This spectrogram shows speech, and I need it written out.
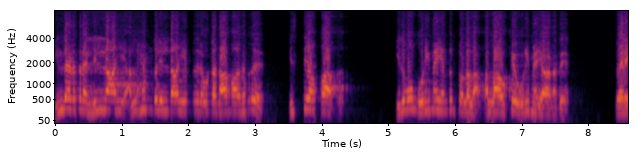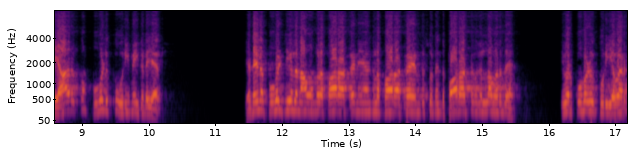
இந்த இடத்துல லில்லாஹி அல்ஹம்துலில்லாஹி என்பதில் உள்ள லாமாகிறது இஸ்தியாக்கு இதுவும் உரிமை என்றும் சொல்லலாம். அல்லாவுக்கே உரிமையானது. வேற யாருக்கும் புகழுக்கு உரிமை கிடையாது. இடையில புகழ்ச்சிகளை நான் உங்களை பாராட்டுறேன் எங்களை பாராட்டுறேன் என்று சொன்ன இந்த பாராட்டுகள் எல்லாம் வருது. இவர் புகழுக்குரியவர்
